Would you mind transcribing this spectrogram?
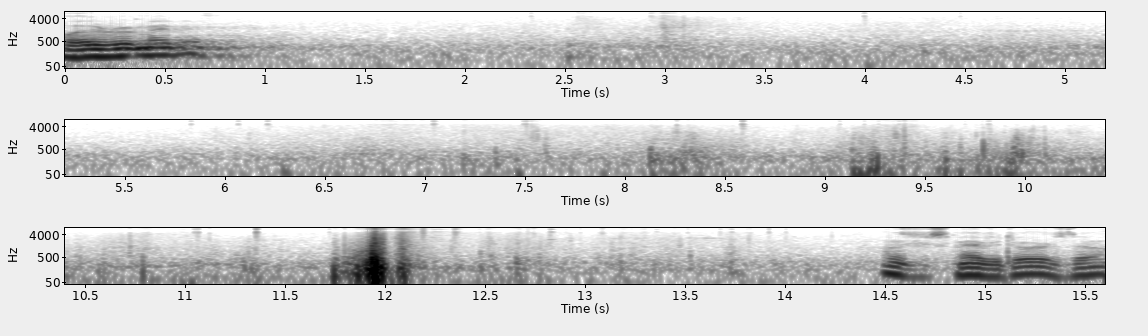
Boiler room, maybe? Those are some heavy doors, though.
